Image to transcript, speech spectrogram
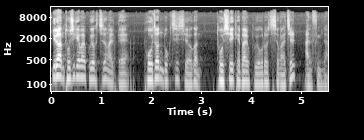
이러한 도시개발 구역 지정할 때 보전 녹지 지역은 도시개발 구역으로 지정하지 않습니다.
